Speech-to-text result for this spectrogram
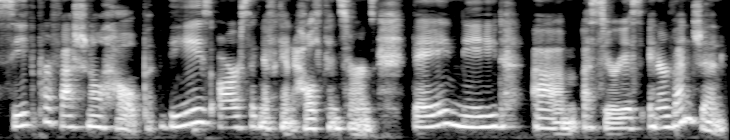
Seek professional help. These are significant health concerns. They need um, a serious intervention.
